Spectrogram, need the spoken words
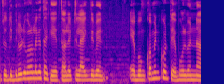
যদি ভিডিওটি ভালো লেগে থাকে, তাহলে একটি লাইক দেবেন এবং কমেন্ট করতে ভুলবেন না।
